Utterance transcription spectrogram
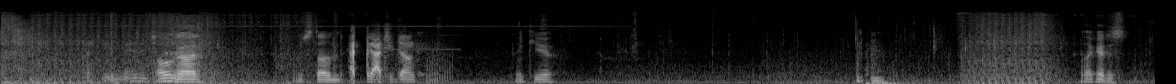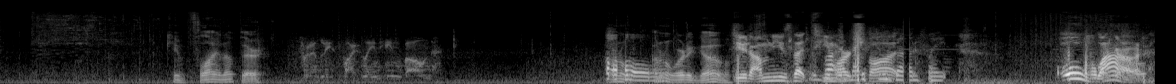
How did he manage Oh that? god. I'm stunned. I got you, Dunk. Thank you. Like I just came flying up there. I don't, know, I don't know where to go. Dude, I'm gonna use that We T brought a Mart spot. and gunfight. Oh, oh, my wow.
